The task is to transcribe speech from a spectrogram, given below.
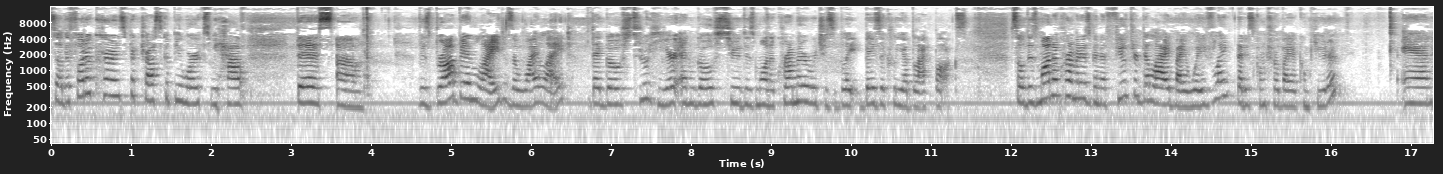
So the photocurrent spectroscopy works. We have this, uh, this broadband light, is a white light, that goes through here and goes to this monochromator, which is basically a black box. So this monochromator is gonna filter the light by wavelength that is controlled by a computer. And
